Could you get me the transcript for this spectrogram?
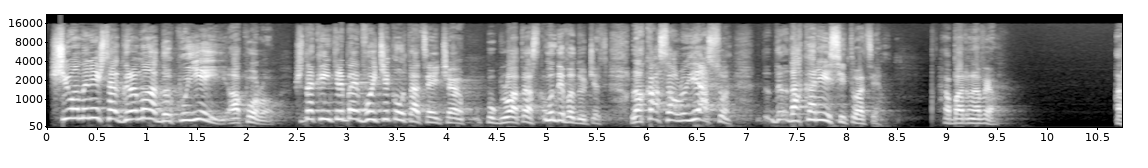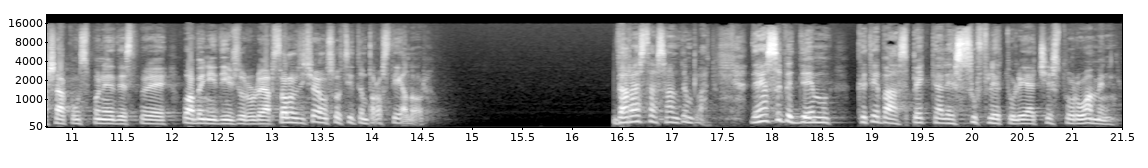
Și oamenii ăștia grămadă cu ei acolo. Și dacă îi întrebai, voi ce căutați aici cu gloata asta? Unde vă duceți? La casa lui Iason. Dar care e situația? Habar n-aveau. Așa cum spune despre oamenii din jurul lui Absalom, zice, au însoțit în prostia lor. Dar asta s-a întâmplat. De aia să vedem câteva aspecte ale sufletului acestor oameni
